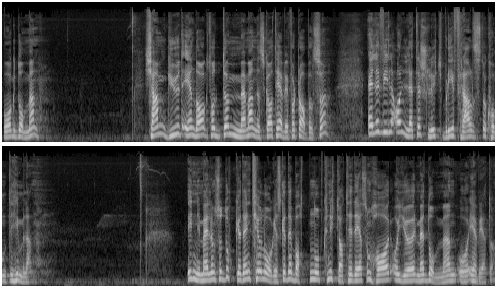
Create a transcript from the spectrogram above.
og dommen? Kommer Gud en dag til å dømme mennesker til evig fortapelse? Eller vil alle til slutt bli frelst og komme til himmelen? Innimellom så dukker den teologiske debatten opp knytta til det som har å gjøre med dommen og evigheten.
